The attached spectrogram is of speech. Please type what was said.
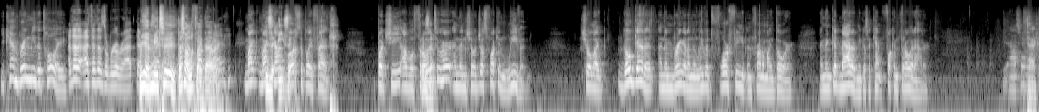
You can't bring me the toy. I thought I thought that was a real rat. There Yeah, me second. too. Like, That's why I the look like that, Brian? My my He's cat he's a- loves to play fetch, but she I will throw it that? to her and then she'll just fucking leave it. She'll like go get it and then bring it and then leave it four feet in front of my door, and then get mad at me because I can't fucking throw it at her. You asshole. Attack.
